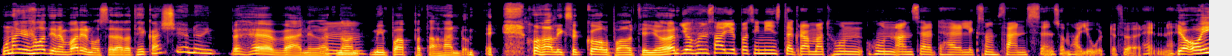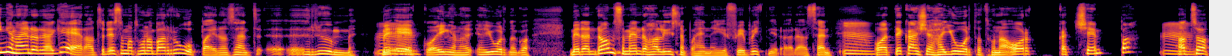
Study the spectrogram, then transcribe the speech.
hon har ju hela tiden varit nog sådär att hej kanske jag nu inte behöver nu att någon, min pappa tar hand om mig och har liksom koll på allt jag gör. Jo, hon sa ju på sin Instagram att hon, hon anser att det här är liksom fansen som har gjort det för henne. Ja, och ingen har ändå reagerat. Alltså det är som att hon har bara ropat i något sånt äh, rum med eko och ingen har, har gjort något. Medan de som ändå har lyssnat på henne är ju Free Britney-rörelsen. Och att det kanske har gjort att hon har orkat kämpa. Alltså,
